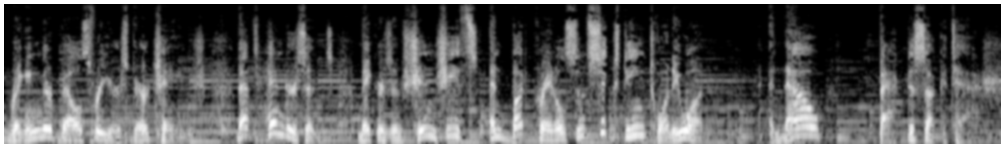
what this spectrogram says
ringing their bells for your spare change. That's Henderson's, makers of shin sheaths and butt cradles since 1621. And now, back to Succotash.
